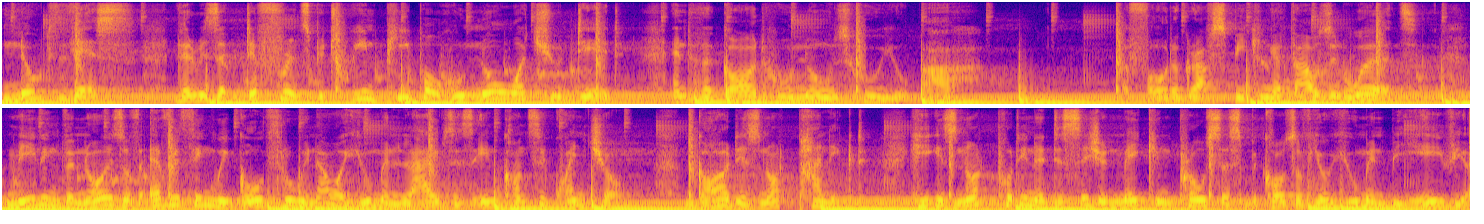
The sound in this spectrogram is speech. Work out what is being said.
Note this there is a difference between people who know what you did and the God who knows who you are. A photograph speaking a thousand words, meaning the noise of everything we go through in our human lives is inconsequential. God is not panicked. He is not put in a decision making process because of your human behavior.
